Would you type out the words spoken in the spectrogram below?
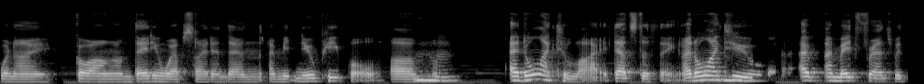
when I go on a dating website and then I meet new people. Um, mm-hmm. I don't like to lie. That's the thing. I don't like mm-hmm. to. I, I made friends with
